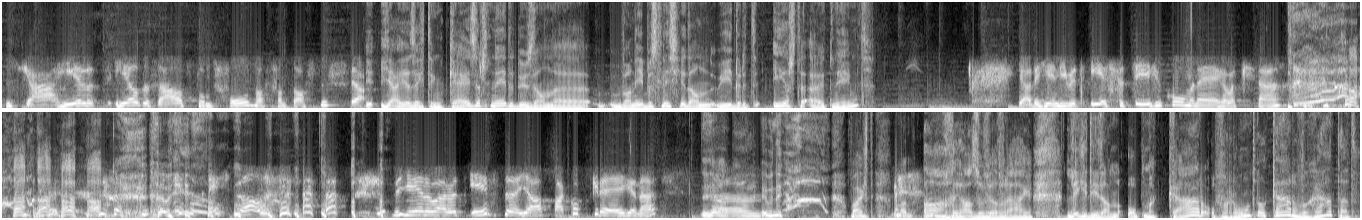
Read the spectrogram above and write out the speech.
Dus ja, heel, het, heel de zaal stond vol. Dat was fantastisch. Ja. Ja, je zegt een keizersnede, dus dan, eh, wanneer beslis je dan wie er het eerste uitneemt? Ja, degene die we het eerste tegenkomen eigenlijk. Ja. dat is echt wel degene waar we het eerste ja, pak op krijgen. Hè. Ja. Wacht, want, ach ja, zoveel vragen. Liggen die dan op elkaar of rond elkaar? Of hoe gaat dat?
